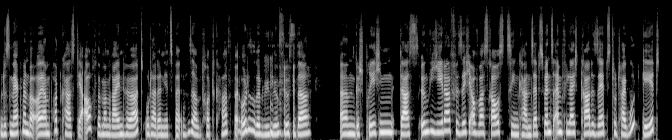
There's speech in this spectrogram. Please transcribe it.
Und das merkt man bei eurem Podcast ja auch, wenn man reinhört. Oder dann jetzt bei unserem Podcast, bei unseren Videos da ähm, Gesprächen, dass irgendwie jeder für sich auch was rausziehen kann. Selbst wenn es einem vielleicht gerade selbst total gut geht,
